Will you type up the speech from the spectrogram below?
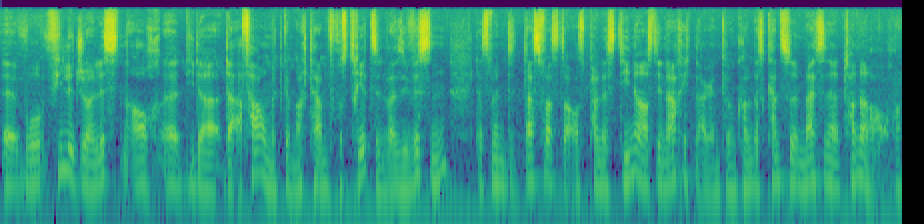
äh, wo viele Journalisten auch, äh, die da, da Erfahrung mitgemacht haben, frustriert sind, weil sie wissen, dass wenn das, was da aus Palästina, aus den Nachrichtenagenturen kommt, das kannst du meist in der Tonne rauchen.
